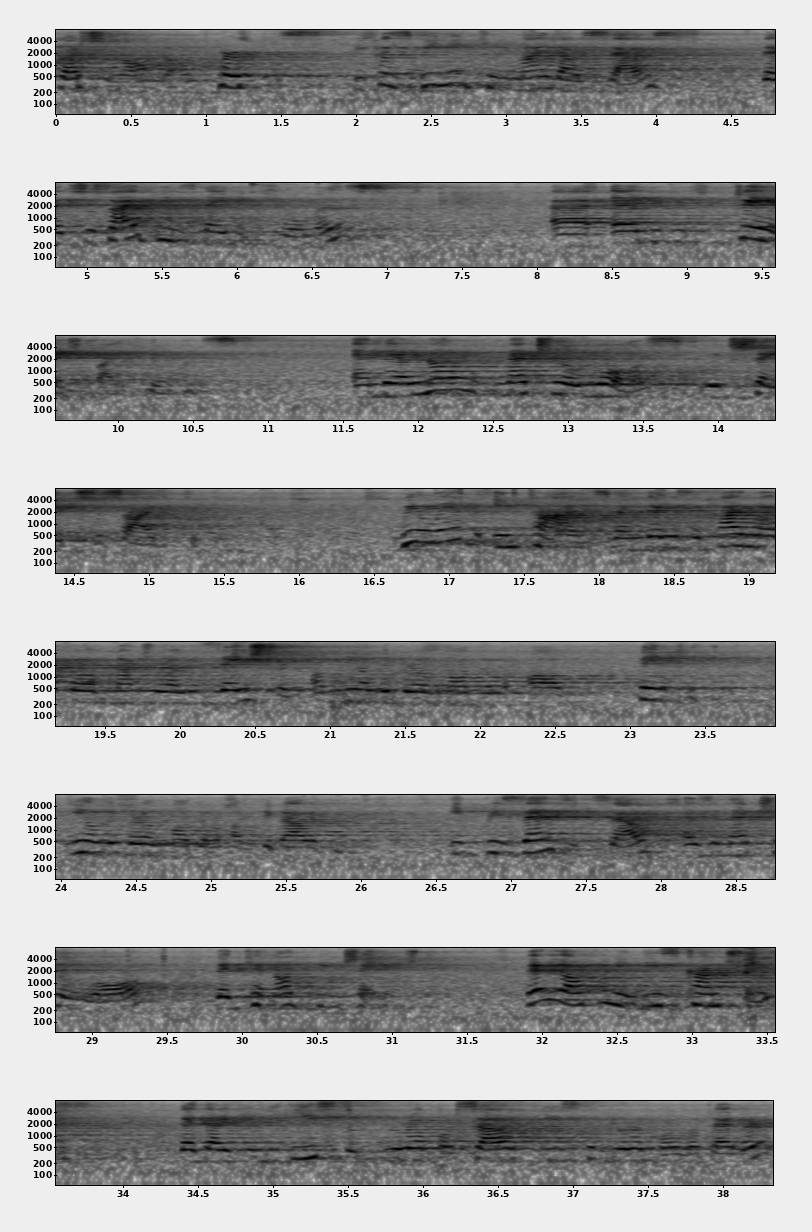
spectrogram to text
question on, on purpose, because we need to remind ourselves that society is made of humans, uh, and it is changed by humans. And there are no natural laws which shape society. We live in times when there is a high level of naturalization of neoliberal model of thinking, neoliberal model of development. It presents itself as a natural law that cannot be changed. Very often in these countries that are in the east of Europe or southeast of Europe or whatever,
